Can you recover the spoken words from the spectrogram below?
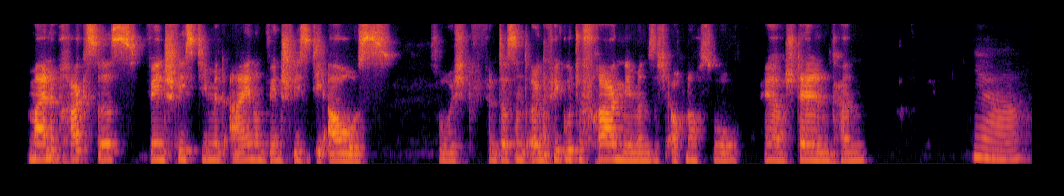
Meine Praxis, wen schließt die mit ein und wen schließt die aus? So, ich finde, das sind irgendwie gute Fragen, die man sich auch noch so ja, stellen kann. Ja,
